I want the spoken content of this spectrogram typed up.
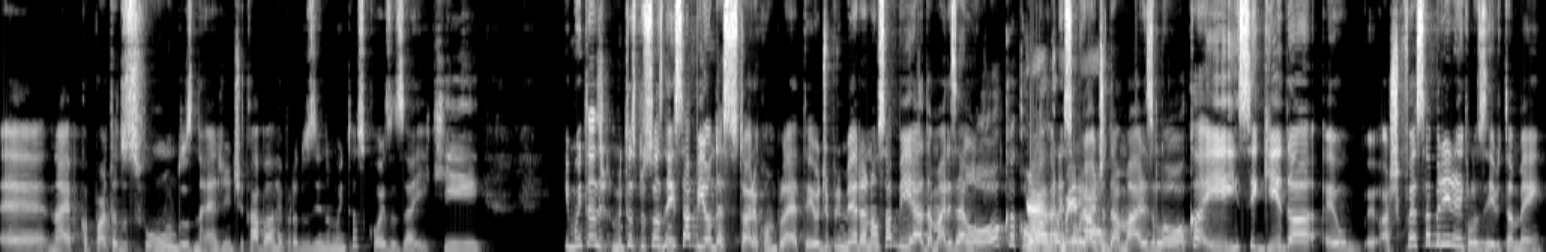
é, na época Porta dos Fundos, né? A gente acaba reproduzindo muitas coisas aí que. E muitas, muitas pessoas nem sabiam dessa história completa. Eu, de primeira, não sabia. A Damares é louca, coloca é, nesse lugar não. de Damares louca, e em seguida, eu, eu, acho que foi a Sabrina, inclusive, também.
